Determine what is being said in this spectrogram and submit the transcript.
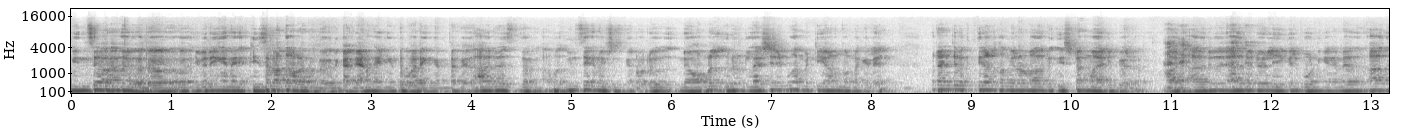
മിൻസി പറയുന്നത് ഇവരിങ്ങനെ ടീച്ചറിനകത്ത് പറയുന്നുണ്ട്. ഒരു കല്യാണം കഴിഞ്ഞിട്ട് പോലെ ഇങ്ങനത്തെ ആ ഒരു മിൻസി എങ്ങനെ വിശ്വസിക്കുന്നു? ഒരു നോർമൽ ഒരു റിലേഷൻഷിപ്പ് കമ്മിറ്റി ആണെന്നുണ്ടെങ്കിൽ രണ്ട് വ്യക്തികൾ തമ്മിലുള്ള ഒരു ഇഷ്ടങ്ങളായിരിക്കുമല്ലോ. അതെ. അതിന് അതിനൊരു ലീഗൽ ബോണ്ടിങ് അങ്ങനെ അത്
